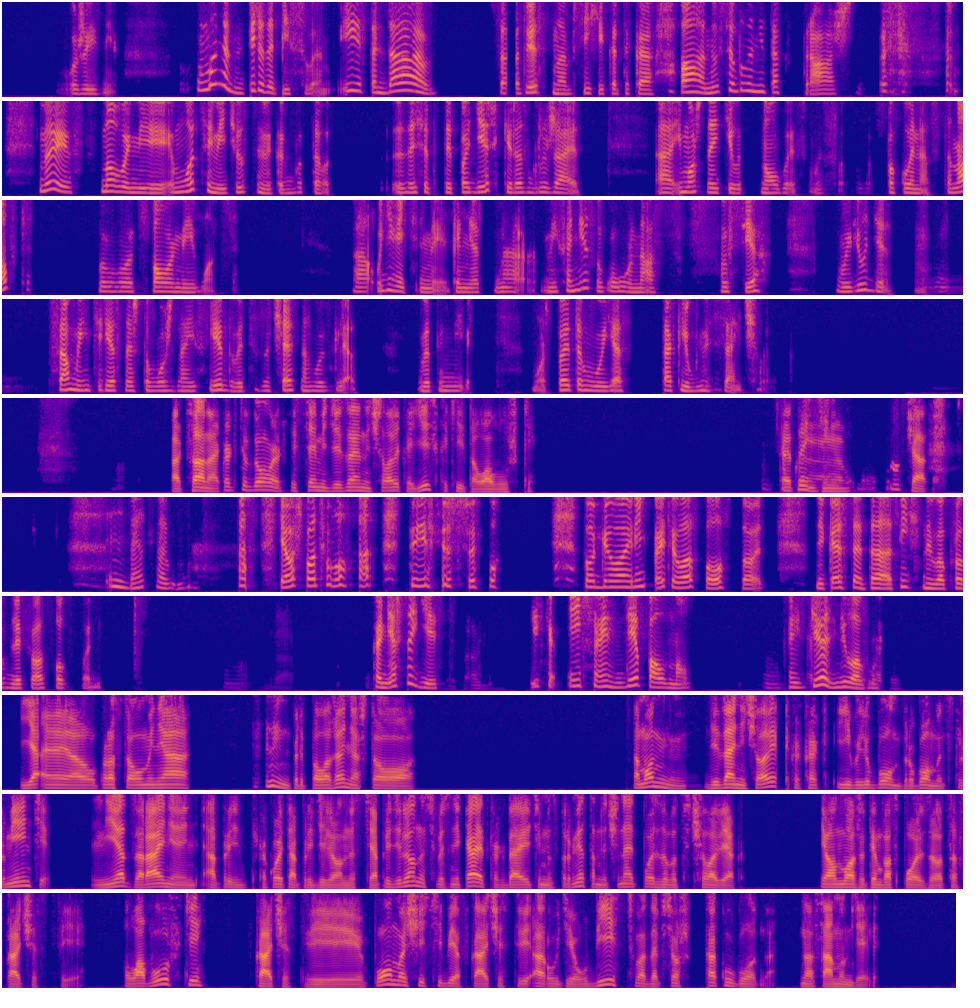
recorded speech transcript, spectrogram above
жизни, мы перезаписываем. И тогда Соответственно, психика такая, а, ну все было не так страшно. Ну и с новыми эмоциями и чувствами как будто вот за счет этой поддержки разгружает. А, и можно найти вот новые смыслы в спокойной обстановке, вот, с новыми эмоциями. А, удивительный, конечно, механизм у нас, у всех. Мы люди. Самое интересное, что можно исследовать, изучать, на мой взгляд, в этом мире. Может, поэтому я так люблю дизайн человека. Оксана, а как ты думаешь, в системе дизайна человека есть какие-то ловушки? Какой Это чат. Я уж подумала, ты решил поговорить, пофилософствовать. Мне кажется, это отличный вопрос для философствования. Конечно, есть. Их, их везде полно. Везде одни ловушки. Я, э, просто у меня предположение, что в самом дизайне человека, как и в любом другом инструменте, нет заранее какой-то определенности. Определенность возникает, когда этим инструментом начинает пользоваться человек. И он может им воспользоваться в качестве ловушки, в качестве помощи себе, в качестве орудия убийства, да все как угодно на самом деле.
